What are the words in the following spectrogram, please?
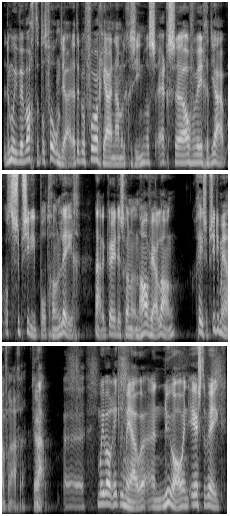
Dan moet je weer wachten tot volgend jaar. Dat hebben we vorig jaar namelijk gezien. Was ergens halverwege het jaar was de subsidiepot gewoon leeg. Nou, dan kun je dus gewoon een half jaar lang geen subsidie meer aanvragen. Ja. Nou, uh, moet je wel rekening mee houden. En nu al, in de eerste week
